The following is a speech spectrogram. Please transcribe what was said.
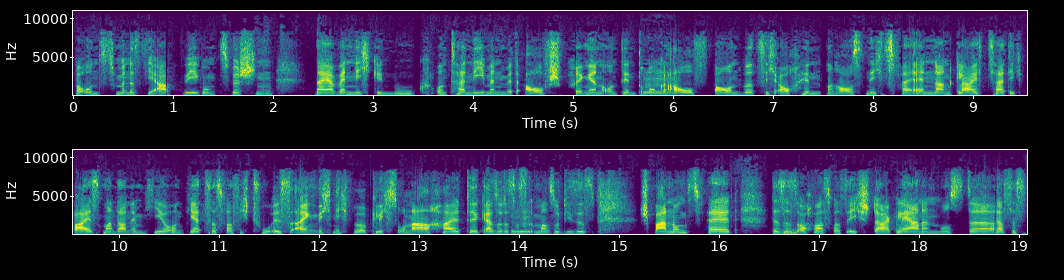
bei uns zumindest die Abwägung zwischen naja, wenn nicht genug Unternehmen mit aufspringen und den Druck mhm. aufbauen, wird sich auch hinten raus nichts verändern. Gleichzeitig weiß man dann im Hier und Jetzt, das, was ich tue, ist eigentlich nicht wirklich so nachhaltig. Also das mhm. ist immer so dieses Spannungsfeld. Das ist auch was, was ich stark lernen musste, dass es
